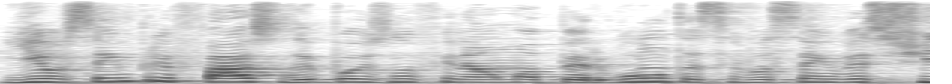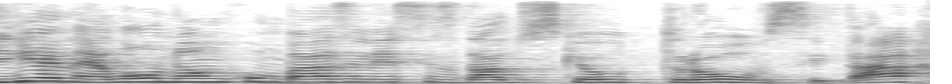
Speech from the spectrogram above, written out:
e eu sempre faço depois no final uma pergunta se você investiria nela ou não com base nesses dados que eu trouxe, tá?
